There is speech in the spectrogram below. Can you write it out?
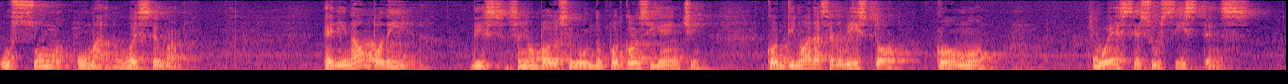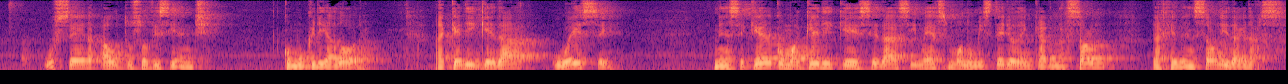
o sum humano, o esse humano. Ele não podia, diz São Paulo II, por consiguiente, continuar a ser visto como o esse subsistens, o ser autossuficiente, como criador, aquele que dá o nem sequer como aquele que se dá a si mesmo no mistério da encarnação, da redenção e da graça.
